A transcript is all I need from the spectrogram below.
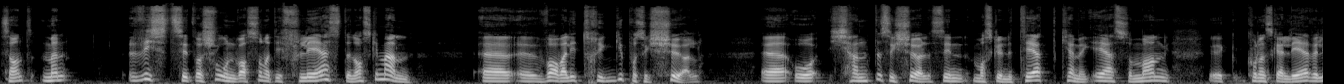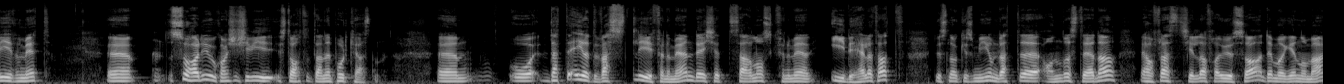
Sant? Men hvis situasjonen var sånn at de fleste norske menn eh, var veldig trygge på seg sjøl eh, og kjente seg sjøl, sin maskulinitet, hvem jeg er som mann, eh, hvordan skal jeg leve livet mitt, så hadde jo kanskje ikke vi startet denne podkasten. Og dette er jo et vestlig fenomen, det er ikke et særnorsk fenomen i det hele tatt. Det snakkes mye om dette andre steder. Jeg har flest kilder fra USA, det må jeg innrømme.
